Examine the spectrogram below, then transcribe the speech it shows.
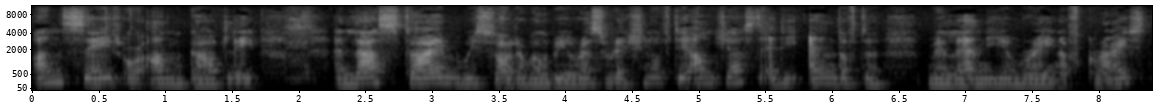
unsaved or ungodly. And last time we saw there will be a resurrection of the unjust at the end of the millennium reign of Christ.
